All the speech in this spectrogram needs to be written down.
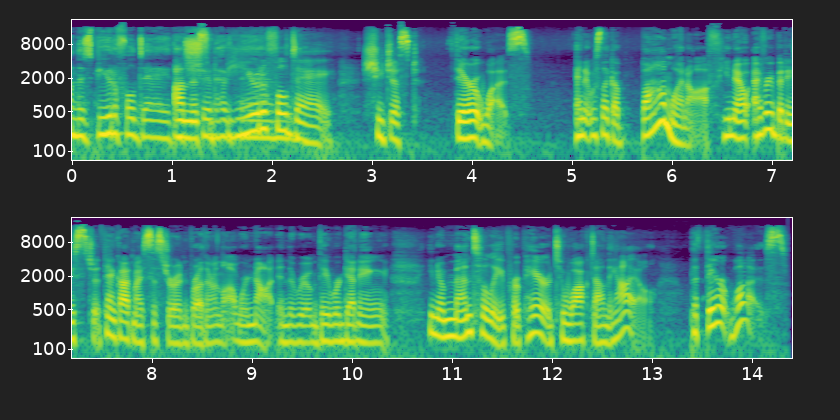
on this beautiful day. On this should have beautiful been. day. She just, there it was. And it was like a bomb went off. You know, everybody's, thank God my sister and brother in law were not in the room. They were getting, you know, mentally prepared to walk down the aisle. But there it was.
